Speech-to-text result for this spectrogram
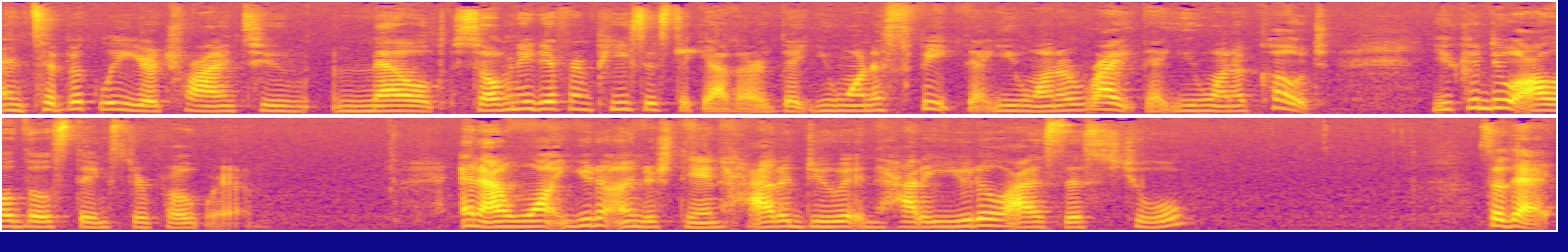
And typically, you're trying to meld so many different pieces together that you want to speak, that you want to write, that you want to coach. You can do all of those things through program. And I want you to understand how to do it and how to utilize this tool so that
